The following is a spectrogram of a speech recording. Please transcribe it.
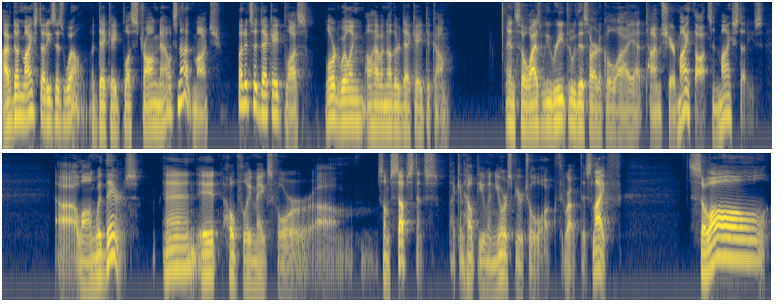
I've done my studies as well, a decade plus strong now. It's not much, but it's a decade plus. Lord willing, I'll have another decade to come. And so, as we read through this article, I at times share my thoughts and my studies uh, along with theirs. And it hopefully makes for um, some substance that can help you in your spiritual walk throughout this life. So, all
